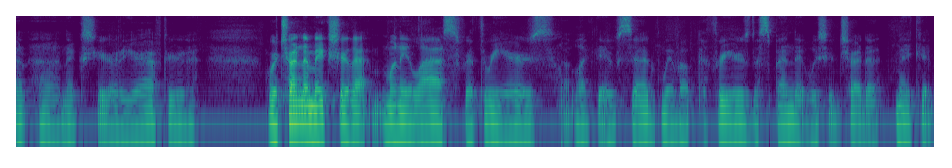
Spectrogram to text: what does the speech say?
uh, next year or the year after. We're trying to make sure that money lasts for three years. Like they've said, we have up to three years to spend it. We should try to make it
